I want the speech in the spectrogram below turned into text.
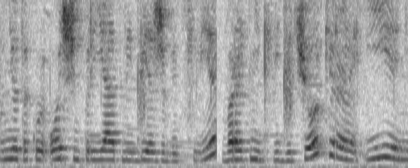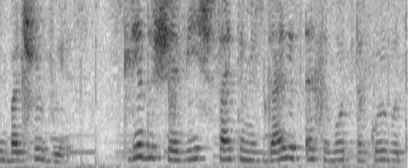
У нее такой очень приятный бежевый цвет, воротник в виде чокера и небольшой вырез. Следующая вещь сайта Miss Guided это вот такой вот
